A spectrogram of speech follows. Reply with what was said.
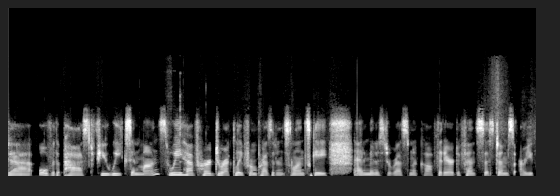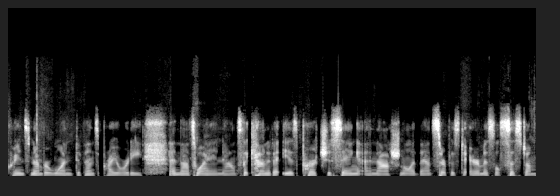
Uh, over the past few weeks and months, we have heard directly from President Zelensky and Minister Reznikov that air defense systems are Ukraine's number one defense priority. And that's why I announced that Canada is purchasing a National Advanced Surface to Air Missile System,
